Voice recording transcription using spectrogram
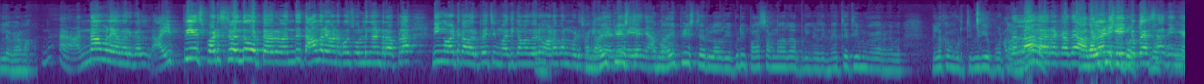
இல்லை வேணாம். அண்ணாமலை அவர்கள் ஐபிஎஸ் படிச்சுட்டு வந்து ஒருத்தர் வந்து தாமரை வணக்கம் சொல்லுங்கன்றப்பல நீங்கள் வாட்டுக்கு அவர் பேச்சுக்கு மதிக்காம வெறும் வணக்கம் மட்டும் சொன்னீங்க அந்த? ஐபிஎஸ் தேர்வில் அவர் எப்படி பாஸ் ஆனாரு அப்படிங்கிறதுக்கு நேற்று திமுக காரங்க விளக்கம் கொடுத்து வீடியோ போட்டாங்க. அதெல்லாம் வேற கதை. அதெல்லாம் நீங்க இங்க பேசாதீங்க.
